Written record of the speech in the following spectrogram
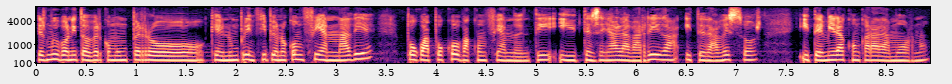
Es muy bonito ver como un perro que en un principio no confía en nadie, poco a poco va confiando en ti y te enseña la barriga y te da besos y te mira con cara de amor, ¿no?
